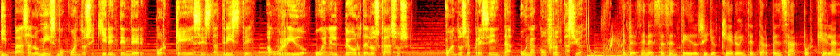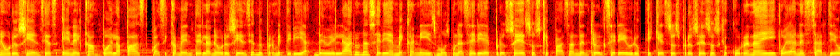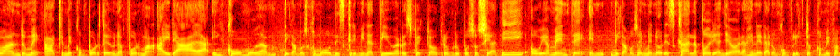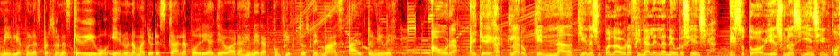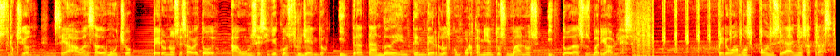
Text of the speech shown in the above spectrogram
Y pasa lo mismo cuando se quiere entender por qué se está triste, aburrido o en el peor de los casos, cuando se presenta una confrontación. Entonces, en este sentido, si yo quiero intentar pensar por qué la neurociencia en el campo de la paz, básicamente la neurociencia me permitiría develar una serie de mecanismos, una serie de procesos que pasan dentro del cerebro y que estos procesos que ocurren ahí puedan estar llevándome a que me comporte de una forma airada, incómoda, digamos como discriminativa respecto a otro grupo social. Y obviamente, en, digamos en menor escala, podrían llevar a generar un conflicto con mi familia, con las personas que vivo y en una mayor escala podría llevar a generar conflictos de más alto nivel. Ahora, hay que dejar claro que nada tiene su palabra final en la neurociencia. Esto todavía es una ciencia en construcción. Se ha avanzado mucho, pero no se sabe todo. Aún se sigue construyendo y tratando de entender los comportamientos humanos y todas sus variables. Pero vamos 11 años atrás.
